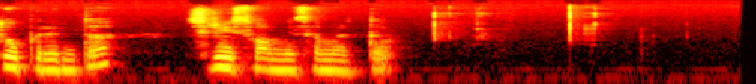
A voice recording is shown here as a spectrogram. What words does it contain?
तोपर्यंत श्री स्वामी समर्थ.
